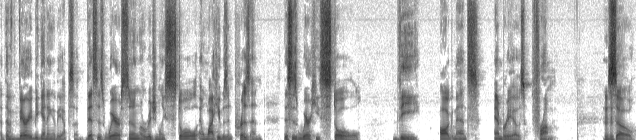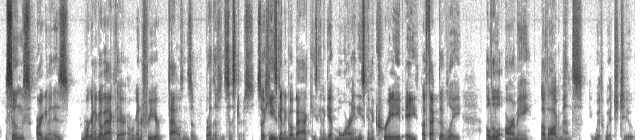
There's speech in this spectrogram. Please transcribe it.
at the very beginning of the episode. This is where Soong originally stole and why he was in prison. This is where he stole the augments embryos from. Mm-hmm. So Soong's argument is we're going to go back there and we're going to free your thousands of brothers and sisters. So he's going to go back, he's going to get more and he's going to create a effectively a little army of augments with which to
